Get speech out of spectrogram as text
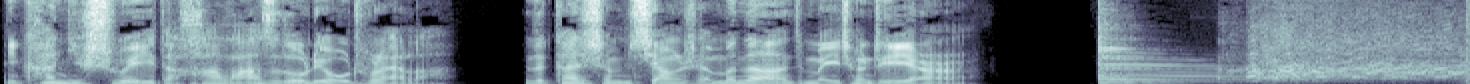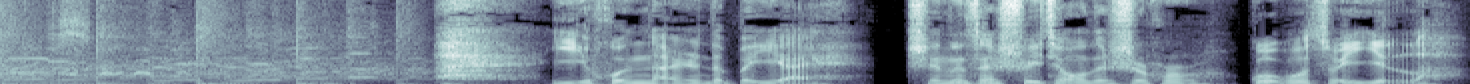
你看你睡的，哈喇子都流出来了。你在干什么？想什么呢？就美成这样。哎，已婚男人的悲哀，只能在睡觉的时候过过嘴瘾了。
